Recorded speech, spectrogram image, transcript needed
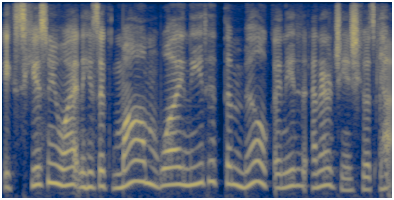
Excuse me, what? And he's like, Mom, well, I needed the milk. I needed energy. And she goes, yeah,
